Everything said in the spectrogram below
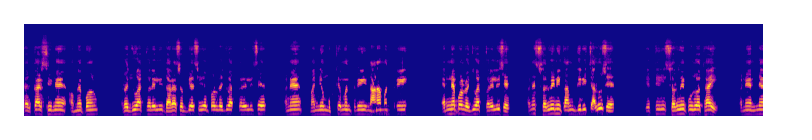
સરકારશ્રીને અમે પણ રજૂઆત કરેલી ધારાસભ્યશ્રીએ પણ રજૂઆત કરેલી છે અને માન્ય મુખ્યમંત્રી નાણામંત્રી એમને પણ રજૂઆત કરેલી છે અને સર્વેની કામગીરી ચાલુ છે. જેથી સર્વે પૂરો થાય અને એમને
